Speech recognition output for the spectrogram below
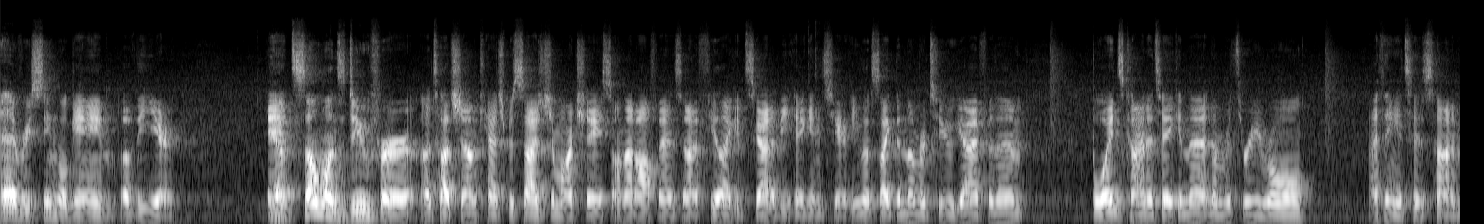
every single game of the year. And Yep. someone's due for a touchdown catch besides Ja'Marr Chase on that offense, and I feel like it's got to be Higgins here. He looks like the number two guy for them. Boyd's kind of taking that number three role. I think it's his time.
